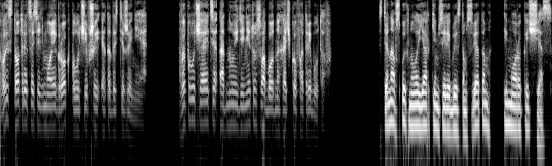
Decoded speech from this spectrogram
Вы 137-й игрок, получивший это достижение. Вы получаете одну единицу свободных очков атрибутов. Стена вспыхнула ярким серебристым светом, и морок исчез,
